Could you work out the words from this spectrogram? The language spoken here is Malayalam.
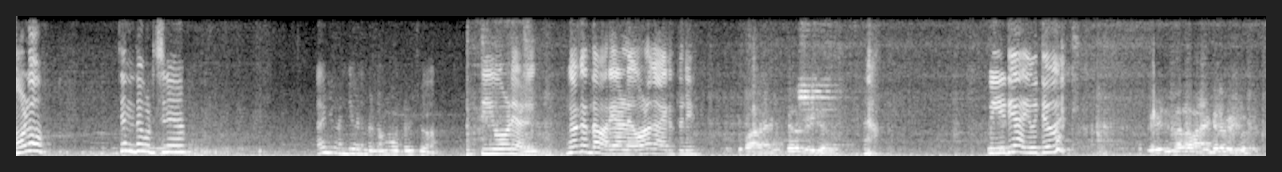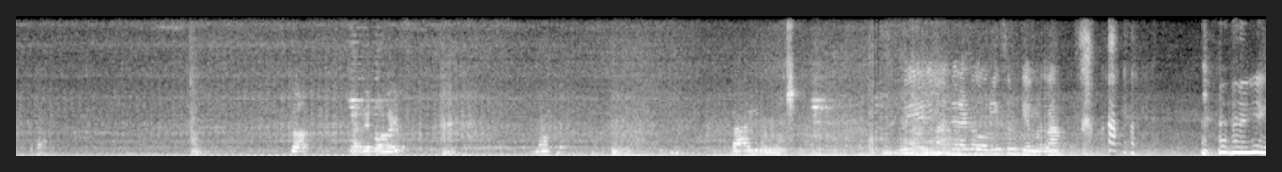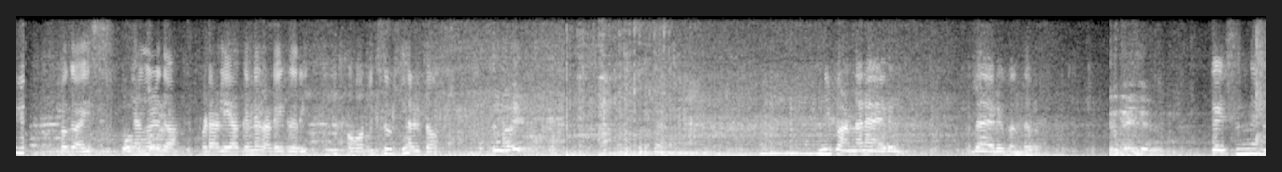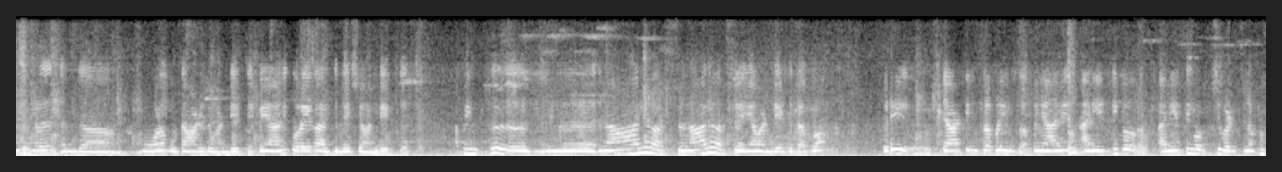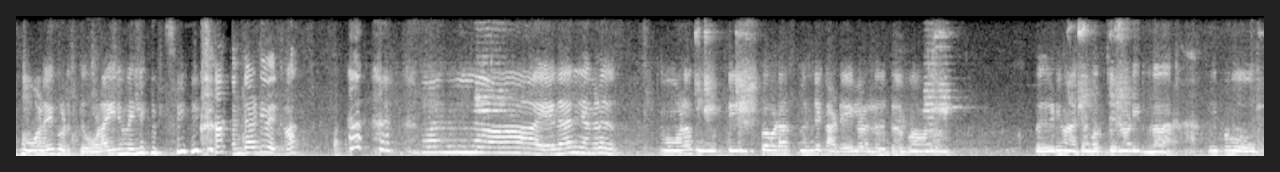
മോളോ എന്താ കുടിച്ചിനെ അതിന് വണ്ടി വിടുന്നുണ്ടോ മോട്ടോർ വെച്ച് പോവാം തീവോളിയാണ് നിങ്ങൾക്ക് എന്താ പറയാനുള്ളത് ഓളെ കാര്യത്തിൽ. ഭയങ്കര പേടിയാണ്. Video YouTube. ഇപ്പൊ ഗൈസ് ഞങ്ങളിതാ ഇവിടെ അളിയാക്കന്റെ കടയിൽ കയറി ഹോർലിക്സ് കുടിക്കാൻ കേട്ടോ ഞങ്ങൾ എന്താ മോളെ കൂട്ടാൻ വേണ്ടിട്ട് വണ്ടി എടുത്തത് അപ്പൊ ഞാൻ കുറെ കാലത്തിന് ശേഷം വണ്ടി എടുത്തത് അപ്പൊ എനിക്ക് നാല് വർഷം നാല് വർഷമായി ഞാൻ വണ്ടി എടുത്തിട്ട്. അപ്പൊ ഒരു സ്റ്റാർട്ടിങ് ട്രബിൾ എനിക്ക് അപ്പൊ ഞാൻ അനിയത്തി അനിയത്തി കുറച്ച് പഠിച്ചപ്പോ മോളെ കൊടുത്തു. ഓളതിനും വലിയ വെക്ക അല്ല ഏതായാലും ഞങ്ങൾ മോളെ കൂട്ടി. ഇപ്പൊ ഇവിടെ ഹസ്ബൻഡിന്റെ കടയിലുള്ളത് കേട്ടോ അപ്പൊ അവൾ പേടി മാറ്റാൻ കുറച്ചോട് ഇരുന്നതാ. ഇപ്പൊ പോവും.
